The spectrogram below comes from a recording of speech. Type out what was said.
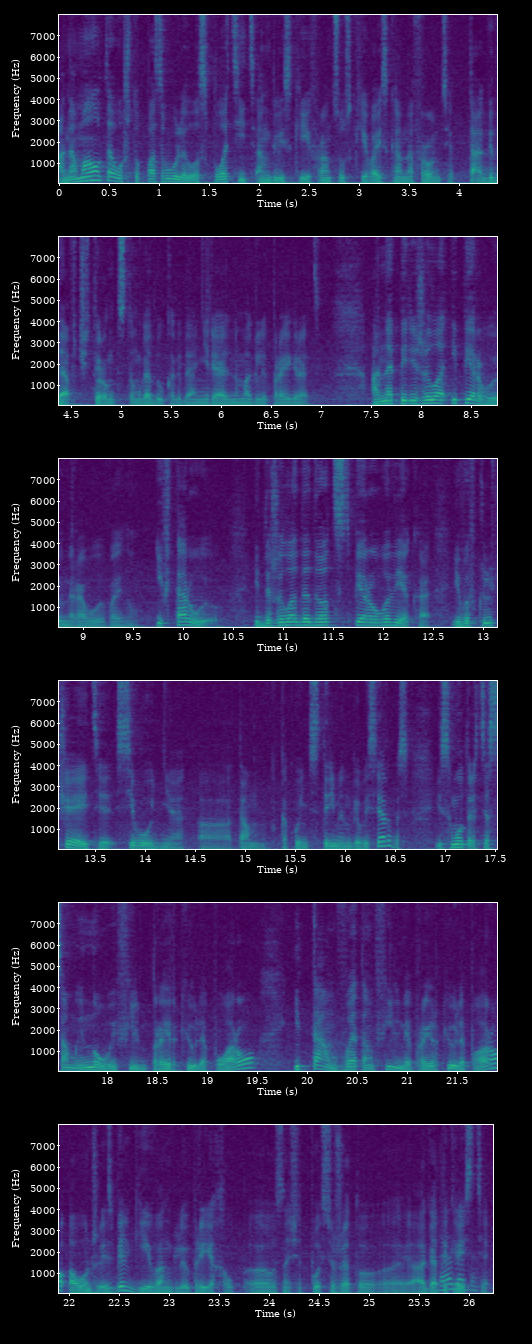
она мало того, что позволила сплотить английские и французские войска на фронте тогда, в 2014 году, когда они реально могли проиграть, она пережила и Первую мировую войну, и Вторую, и дожила до 21 века. И вы включаете сегодня а, там какой-нибудь стриминговый сервис и смотрите самый новый фильм про Иркюля Пуаро, и там в этом фильме про Иркюля Пуаро, а он же из Бельгии в Англию приехал, э, значит, по сюжету э, Агаты да, Кристи, да, да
